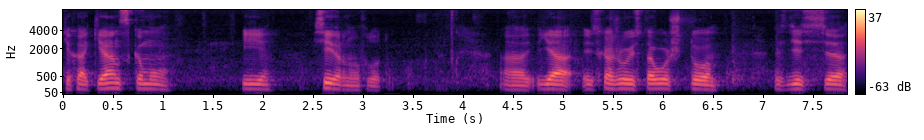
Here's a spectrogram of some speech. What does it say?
Тихоокеанскому и Северному флоту. А, я исхожу из того, что здесь э,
